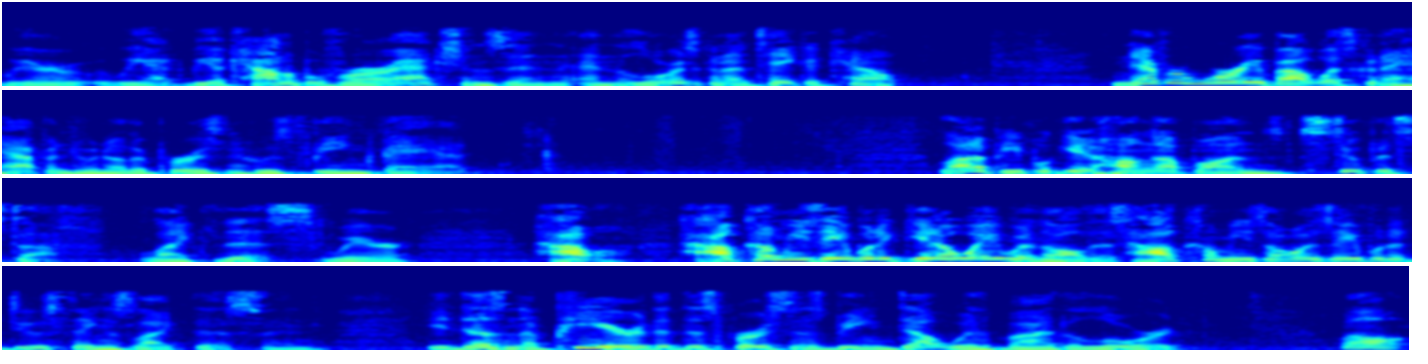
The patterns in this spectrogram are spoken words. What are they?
We are we have to be accountable for our actions, and and the Lord's going to take account. Never worry about what's going to happen to another person who's being bad. A lot of people get hung up on stupid stuff like this, where how how come he's able to get away with all this? How come he's always able to do things like this? And it doesn't appear that this person is being dealt with by the Lord. Well,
